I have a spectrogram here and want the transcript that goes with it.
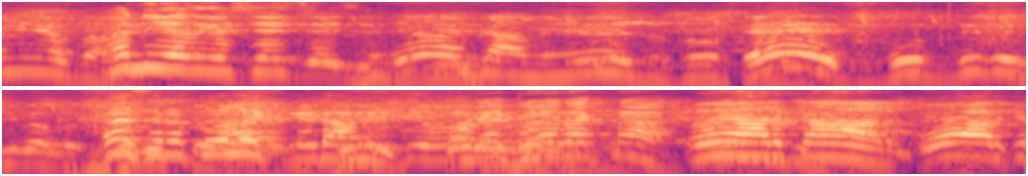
নিয়ে যা নিয়ে গেছে এই যে এই যে এই যে আমি এই যে দৌড়ছি এই বুদ্ধি বেশি ভালো এই সেটা তোলে এটা আমি ধরে রাখ না। ওই আর কার আর কো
